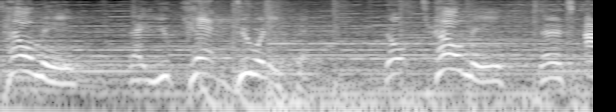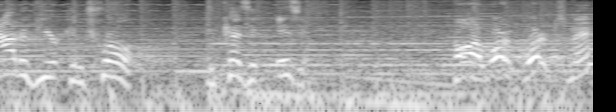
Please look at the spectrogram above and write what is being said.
tell me that you can't do anything. Don't tell me that it's out of your control because it isn't. Hard work works, man.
